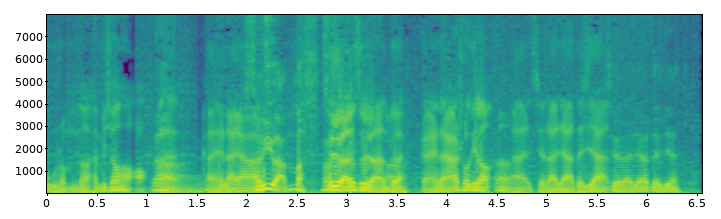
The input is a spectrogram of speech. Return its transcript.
录什么呢？还没想好。哎啊，，感谢大家。随缘吧，随缘随缘，对啊，感谢大家收听，嗯。哎，谢谢大家，再见。谢。谢大家，再见。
